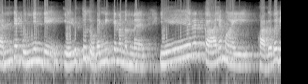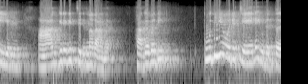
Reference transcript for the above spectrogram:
തന്റെ കുഞ്ഞിന്റെ എഴുത്തു തുടങ്ങിക്കണമെന്ന് ഏറെ കാലമായി ഭഗവതിയും ആഗ്രഹിച്ചിരുന്നതാണ്. ഭഗവതി പുതിയ ഒരു ചേലയുടുത്ത്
